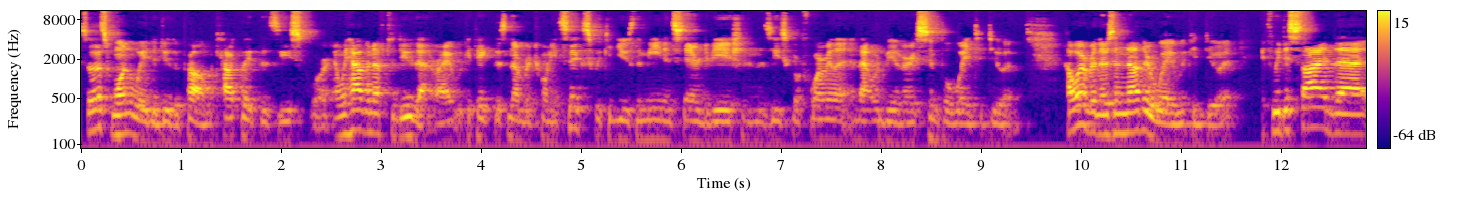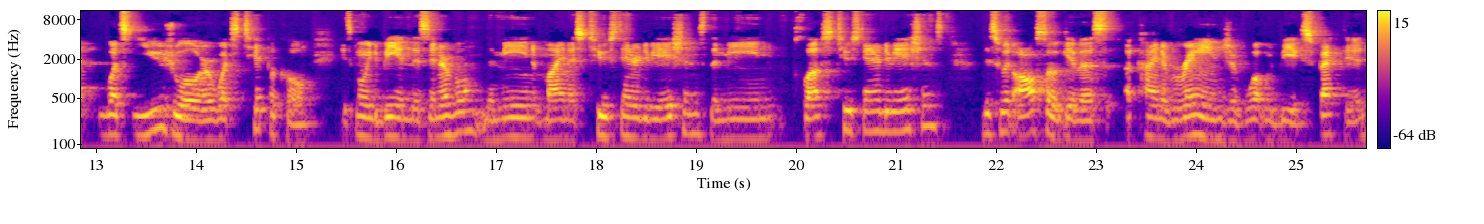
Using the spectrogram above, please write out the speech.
So that's one way to do the problem, calculate the z-score. And we have enough to do that, right? We could take this number 26, we could use the mean and standard deviation in the z-score formula, and that would be a very simple way to do it. However, there's another way we could do it. If we decide that what's usual or what's typical is going to be in this interval, the mean minus two standard deviations, the mean plus two standard deviations, this would also give us a kind of range of what would be expected.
